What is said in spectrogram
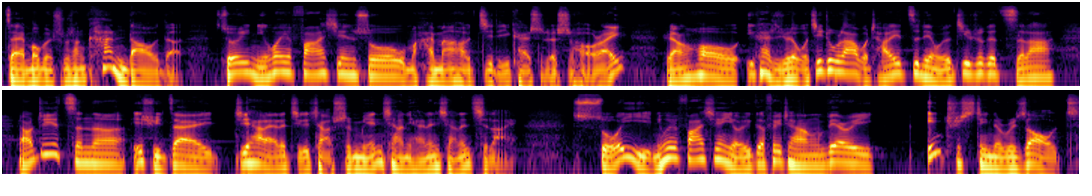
在某本书上看到的，所以你会发现说我们还蛮好记的，一开始的时候，right？然后一开始觉得我记住啦，我查了一字典，我就记住这个词啦。然后这些词呢，也许在接下来的几个小时勉强你还能想得起来，所以你会发现有一个非常 very interesting 的 result，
